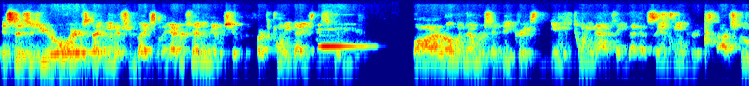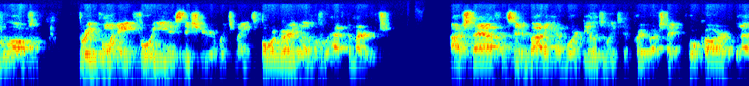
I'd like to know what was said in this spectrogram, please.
It says, as you're aware, state units are based on the average daily membership of the first twenty days of the school year. While our enrollment numbers have decreased at the beginning of twenty nineteen, they have since increased. Our school lost three point eight four units this year, which means four grade levels will have to merge. Our staff and student body have worked diligently to improve our state report card. Without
